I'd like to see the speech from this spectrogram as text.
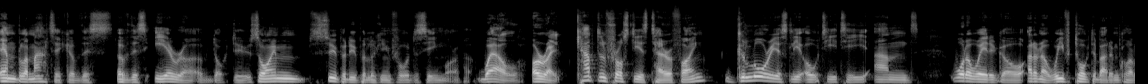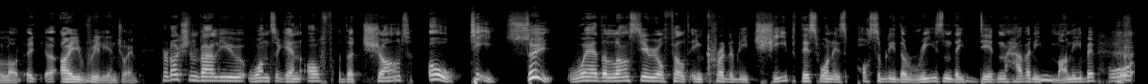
emblematic of this of this era of Doctor Who. So I'm super duper looking forward to seeing more of her. Well, all right. Captain Frosty is terrifying, gloriously OTT and what a way to go. I don't know. We've talked about him quite a lot. I, I really enjoy him. Production value, once again, off the chart. OTC. Where the last serial felt incredibly cheap, this one is possibly the reason they didn't have any money before.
